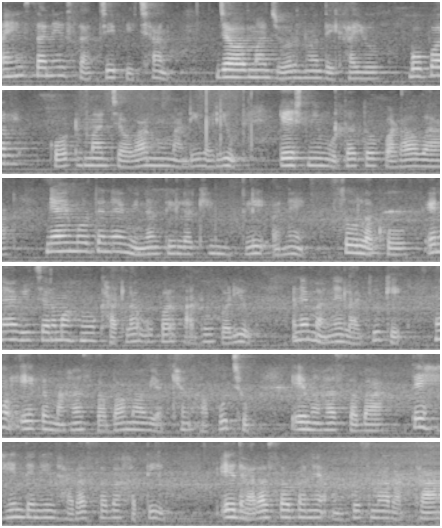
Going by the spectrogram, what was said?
અહિંસાની સાચી પીછાણ જવાબમાં જોર ન દેખાયું. બપોર કોર્ટમાં જવાનું માંડી વળ્યું. કેસની મુદતો પડાવવા ન્યાયમૂર્તિને વિનંતી લખી મોકલી અને શું લખું એના વિચારમાં હું ખાટલા ઉપર આડો પડ્યો અને મને લાગ્યું કે હું એક મહાસભામાં વ્યાખ્યાન આપું છું. એ મહાસભા તે હિન્દની ધારાસભા હતી. એ ધારાસભાને અંકુશમાં રાખતા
